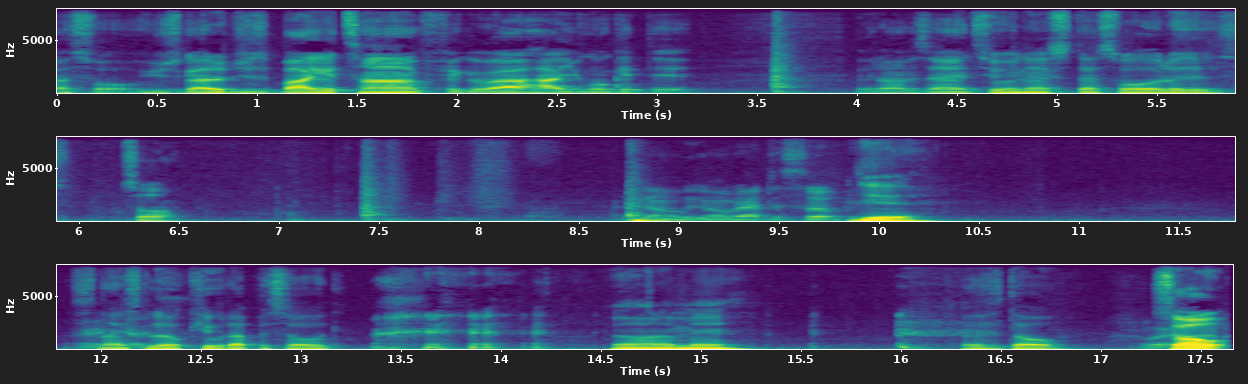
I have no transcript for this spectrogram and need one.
That's all. You just gotta just buy your time, figure out how you're gonna get there. You know what I'm saying too, and that's that's all it is. So We gonna we gonna wrap this up. yeah, it's a nice little cute episode. You know what I mean? It's dope. So-.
